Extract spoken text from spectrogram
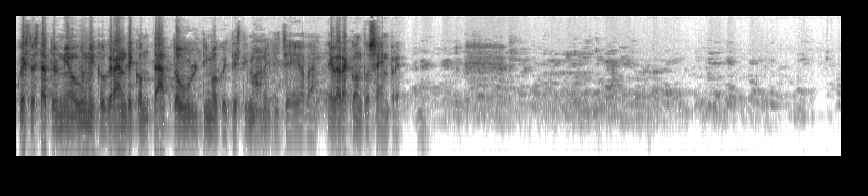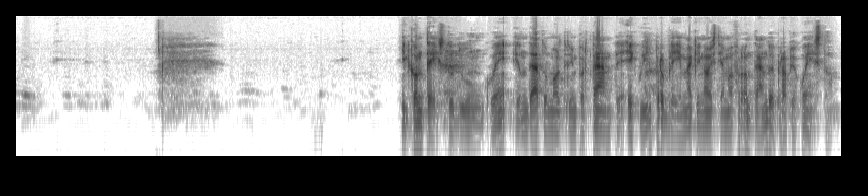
questo è stato il mio unico grande contatto ultimo con i testimoni di Geova e la racconto sempre. Il contesto dunque è un dato molto importante e qui il problema che noi stiamo affrontando è proprio questo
